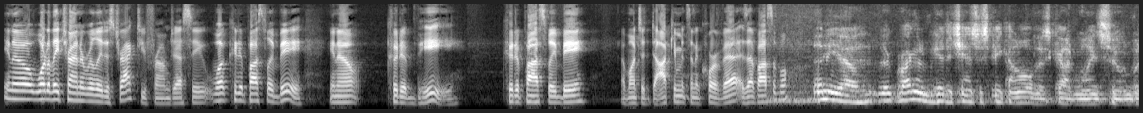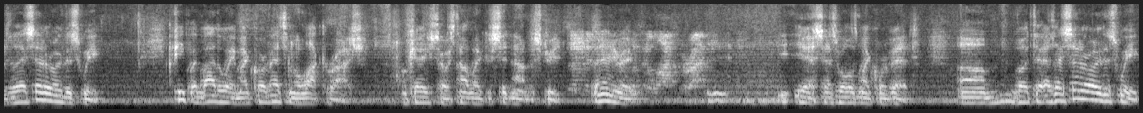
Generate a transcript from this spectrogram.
you know, what are they trying to really distract you from, Jesse? What could it possibly be? You know, could it be? Could it possibly be a bunch of documents in a Corvette? Is that possible? Let me, uh, I'm going to get a chance to speak on all this, God willing, soon. But as I said earlier this week, people, and by the way, my Corvette's in a locked garage. Okay, so it's not like you're sitting out in the street. But at any rate, yes, as well as my Corvette. Um, but as I said earlier this week,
